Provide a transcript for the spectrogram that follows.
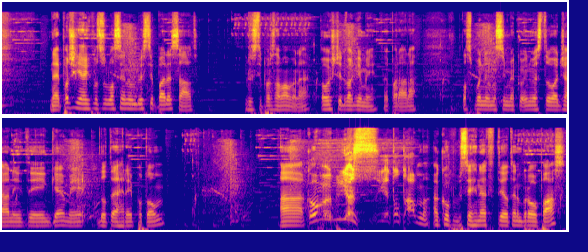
ne, počkej, já jich potřebuji vlastně jenom 250. 250 máme, ne? O, ještě dva gemy, to je paráda. Aspoň nemusím jako investovat žádný ty gemy do té hry potom. A koupím, yes, je to tam! A koupím si hned tyjo, ten Brawl Pass.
